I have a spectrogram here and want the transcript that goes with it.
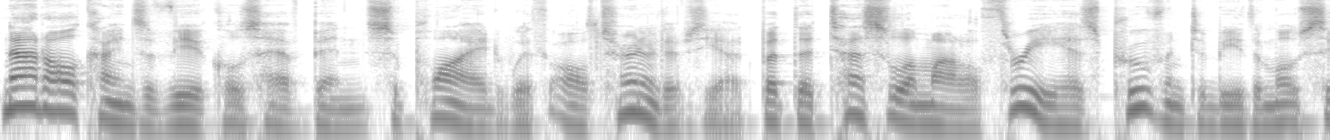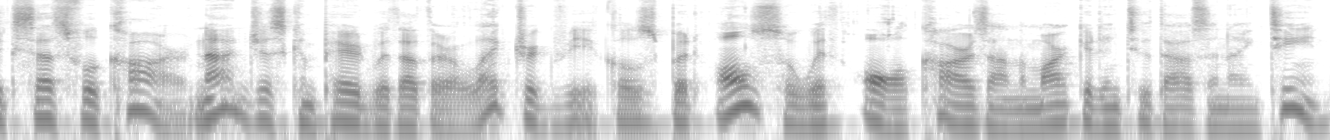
Not all kinds of vehicles have been supplied with alternatives yet, but the Tesla Model 3 has proven to be the most successful car, not just compared with other electric vehicles, but also with all cars on the market in 2019.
